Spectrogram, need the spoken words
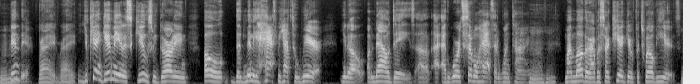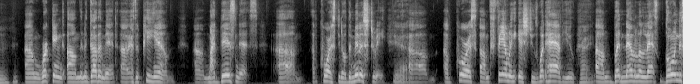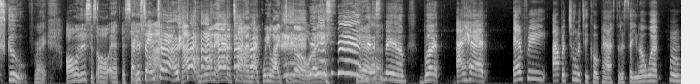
Mhm. Been there. right right you can't give me an excuse regarding oh the many hats we have to wear you know um, nowadays uh, I, I wore several hats at one time hmm my mother i was her caregiver for 12 years hmm um, working um, in the government uh, as a pm um, my business um, of course you know the ministry yeah um, of course um, family issues what have you right um, but nevertheless going to school Right. All of this is all at the same At the same time. Not one at a time like we like to go, right? Yes, ma'am. Yeah. Yes, ma'am. But I had every opportunity, co-pastor, to say, you know what? Hmm,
